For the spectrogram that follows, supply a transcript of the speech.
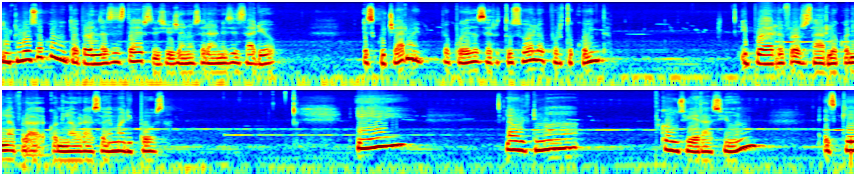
Incluso cuando te aprendas este ejercicio ya no será necesario escucharme, lo puedes hacer tú solo por tu cuenta. Y puedes reforzarlo con el, abrazo de mariposa. Y la última consideración es que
